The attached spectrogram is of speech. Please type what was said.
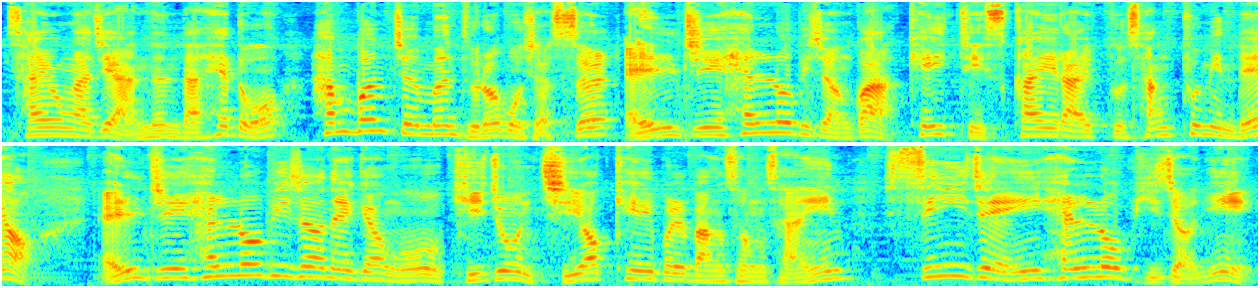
사용하지 않는다 해도 한 번쯤은 들어보셨을 LG 헬로비전과 KT 스카이라이프 상품인데요. LG 헬로비전의 경우 기존 지역 케이블 방송사인 CJ 헬로비전이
